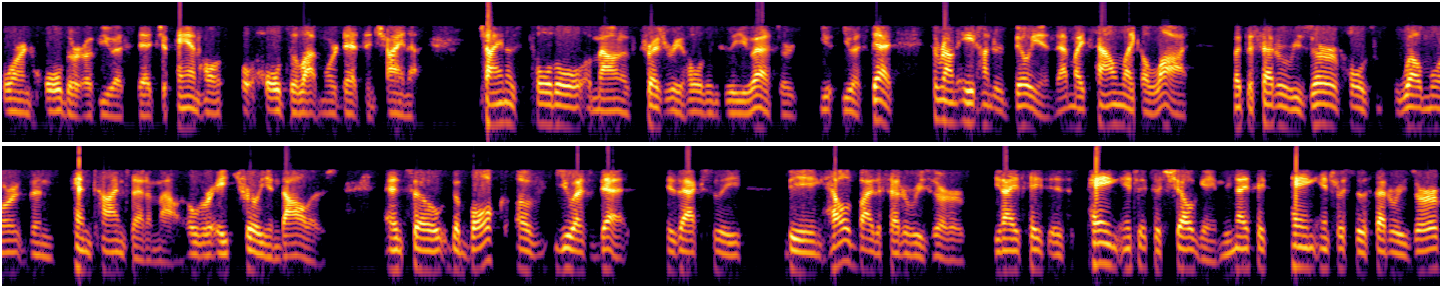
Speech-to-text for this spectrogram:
foreign holder of U.S. debt. Japan holds a lot more debt than China. China's total amount of Treasury holdings of the U.S. U- U.S. debt, it's around 800 billion. That might sound like a lot, but the Federal Reserve holds well more than 10 times that amount, over $8 trillion. And so the bulk of U.S. debt is actually being held by the Federal Reserve. The United States is paying interest. It's a shell game. The United States is paying interest to the Federal Reserve,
